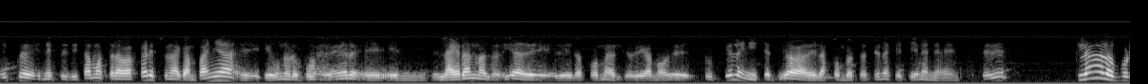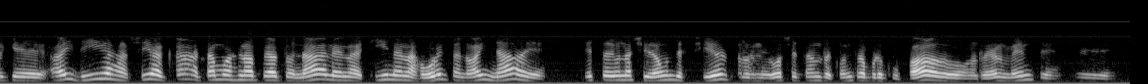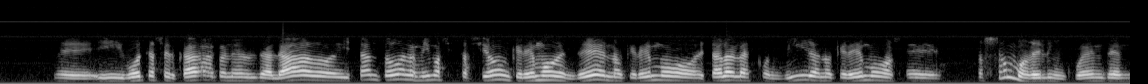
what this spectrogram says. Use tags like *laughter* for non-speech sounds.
Esto necesitamos trabajar es una campaña eh, que uno lo puede ver eh, en la gran mayoría de, los comercios, digamos. ¿Surgió la iniciativa de las conversaciones que tienen en ustedes? Claro, porque hay días así acá, estamos en la peatonal, en la esquina, en las vueltas, no hay nada de, esta es una ciudad, un desierto, los negocios están recontra preocupados realmente. Eh, eh, y vos te acercás con el de al lado y están todos en la misma situación, queremos vender, no queremos estar a la escondida, no queremos, eh, no somos delincuentes,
